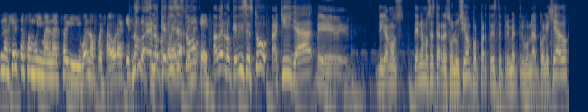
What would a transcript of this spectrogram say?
nació el caso muy mal, Nacho, y bueno, pues ahora que... No, eh, lo que dices tú, a ver, lo que dices tú, aquí ya, eh, digamos, tenemos esta resolución por parte de este primer tribunal colegiado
